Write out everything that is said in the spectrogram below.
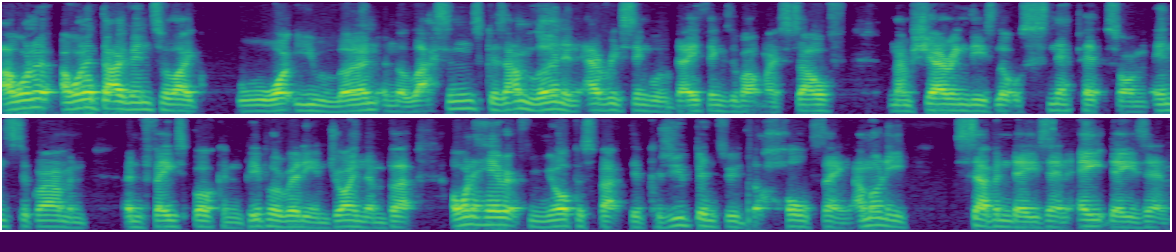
I want to I want to dive into like what you learn and the lessons, because I'm learning every single day things about myself, and I'm sharing these little snippets on Instagram and and Facebook, and people are really enjoying them. But I want to hear it from your perspective because you've been through the whole thing. I'm only seven days in, eight days in.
